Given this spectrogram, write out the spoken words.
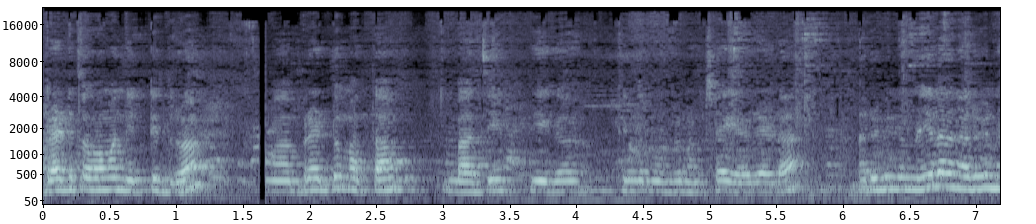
ಬ್ರೆಡ್ ತೊಗೊಂಬಂದು ಇಟ್ಟಿದ್ರು. ಬ್ರೆಡ್ ಮತ್ತ ಬಾಜಿ. ಈಗ ತಿಂದ್ರು ನೋಡ್ರಿ ಮನುಷ್ಯ ಎರಡೆರಡು. ಅರಿವಿನ ಮೇಲೆ ಅರಿವಿನ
